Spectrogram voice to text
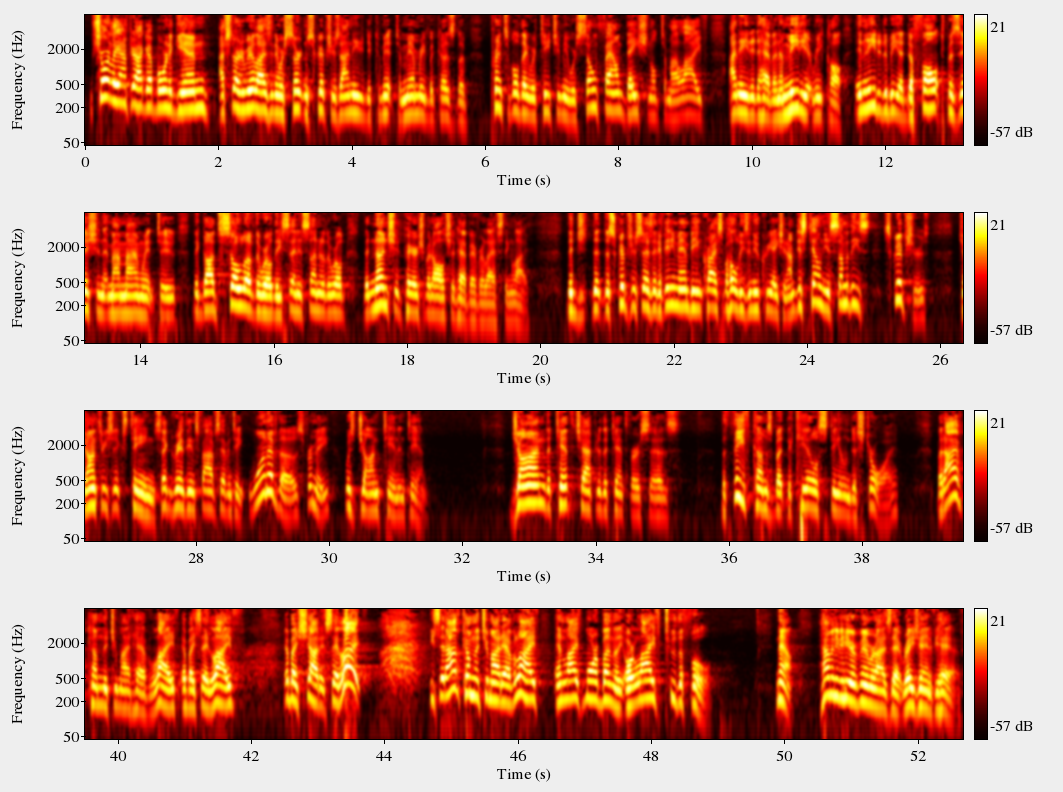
shortly after I got born again, I started realizing there were certain scriptures I needed to commit to memory because the principle they were teaching me were so foundational to my life, I needed to have an immediate recall. It needed to be a default position that my mind went to that God so loved the world that He sent His Son into the world that none should perish, but all should have everlasting life. The, the, the scripture says that if any man be in Christ, behold, he's a new creation. I'm just telling you some of these scriptures John 3.16, 2 Corinthians 5.17. One of those, for me, was John 10 and 10. John, the 10th chapter, the 10th verse says, The thief comes but to kill, steal, and destroy. But I have come that you might have life. Everybody say life. Everybody shout it. Say life. life. He said, I've come that you might have life and life more abundantly, or life to the full. Now, how many of you here have memorized that? Raise your hand if you have.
